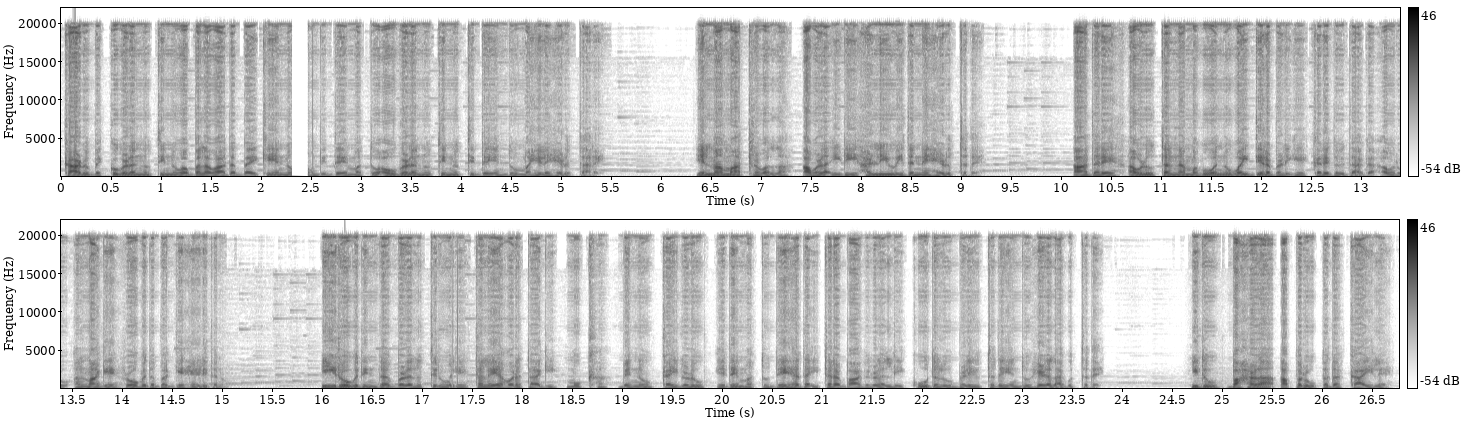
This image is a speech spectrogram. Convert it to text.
ಕಾಡು ಬೆಕ್ಕುಗಳನ್ನು ತಿನ್ನುವ ಬಲವಾದ ಬಯಕೆಯನ್ನು ಹೊಂದಿದ್ದೆ ಮತ್ತು ಅವುಗಳನ್ನು ತಿನ್ನುತ್ತಿದ್ದೆ ಎಂದು ಮಹಿಳೆ ಹೇಳುತ್ತಾರೆ. ಎಲ್ಮಾ ಮಾತ್ರವಲ್ಲ, ಅವಳ ಇಡೀ ಹಳ್ಳಿಯೂ ಇದನ್ನೇ ಹೇಳುತ್ತದೆ. ಆದರೆ ಅವಳು ತನ್ನ ಮಗುವನ್ನು ವೈದ್ಯರ ಬಳಿಗೆ ಕರೆದೊಯ್ದಾಗ ಅವರು ಅಲ್ಮಾಗೆ ರೋಗದ ಬಗ್ಗೆ ಹೇಳಿದನು. ಈ ರೋಗದಿಂದ ಬಳಲುತ್ತಿರುವಲ್ಲಿ ತಲೆಯ ಹೊರತಾಗಿ ಮುಖ, ಬೆನ್ನು, ಕೈಗಳು, ಎದೆ ಮತ್ತು ದೇಹದ ಇತರ ಭಾಗಗಳಲ್ಲಿ ಕೂದಲು ಬೆಳೆಯುತ್ತದೆ ಎಂದು ಹೇಳಲಾಗುತ್ತದೆ. ಇದು ಬಹಳ ಅಪರೂಪದ ಕಾಯಿಲೆ.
